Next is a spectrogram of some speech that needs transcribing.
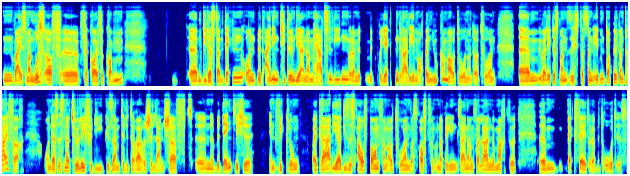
weiß, man muss auf äh, Verkäufe kommen, ähm, die das dann decken und mit einigen Titeln, die einem am Herzen liegen oder mit, mit Projekten, gerade eben auch bei Newcomer-Autoren und Autoren, ähm, überlegt dass man sich das dann eben doppelt und dreifach. Und das ist natürlich für die gesamte literarische Landschaft äh, eine bedenkliche Entwicklung, weil gerade ja dieses Aufbauen von Autoren, was oft von unabhängigen kleineren Verlagen gemacht wird, ähm, wegfällt oder bedroht ist.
